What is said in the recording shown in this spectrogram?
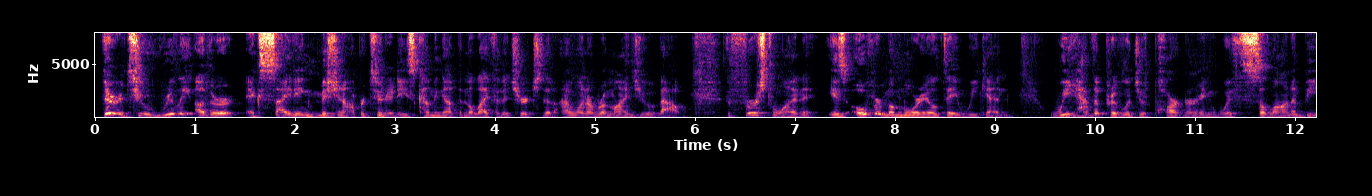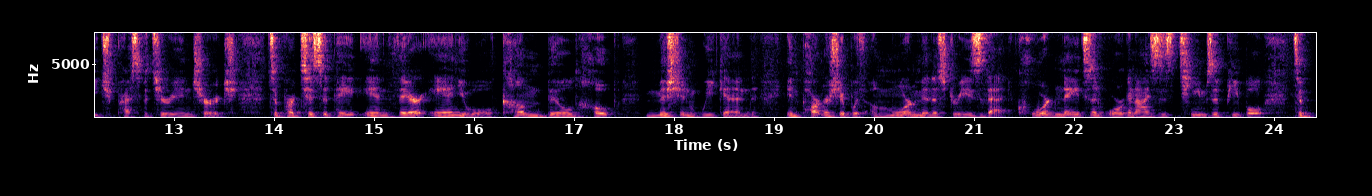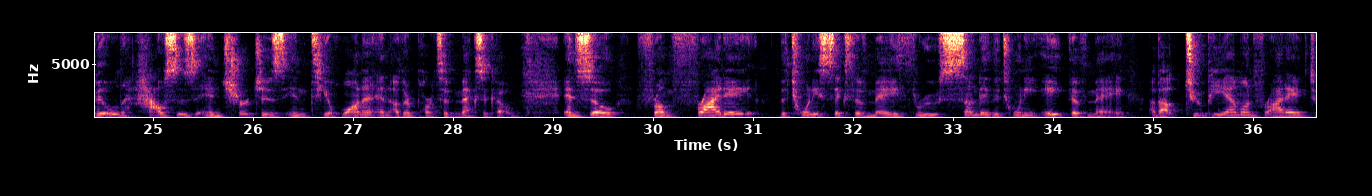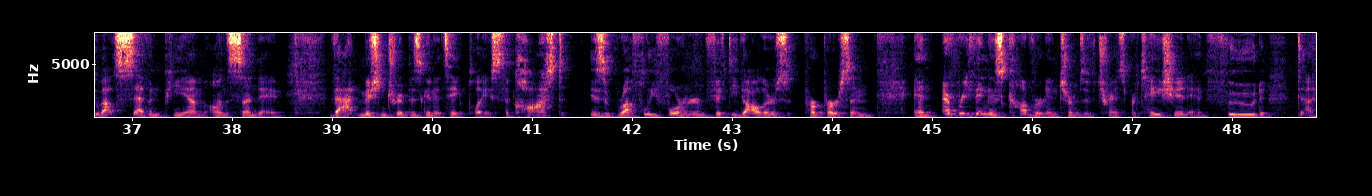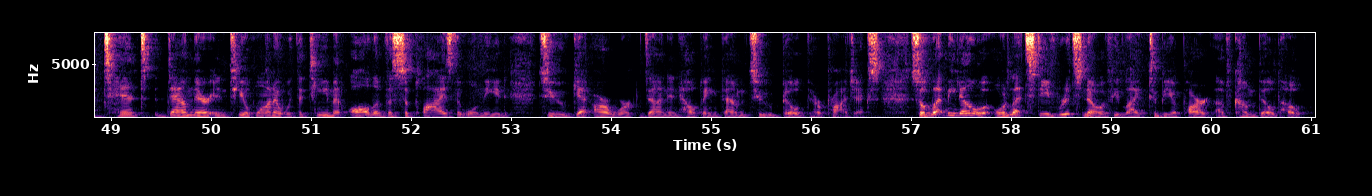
There are two really other exciting mission opportunities coming up in the life of the church that I want to remind you about. The first one is over Memorial Day weekend. We have the privilege of partnering with Solana Beach Presbyterian Church to participate in their annual Come Build Hope Mission Weekend in partnership with Amor Ministries that coordinates and organizes teams of people to build houses and churches in Tijuana and other parts of Mexico. And so from Friday, the 26th of May through Sunday, the 28th of May, about 2 p.m. on Friday to about 7 p.m. on Sunday. That mission trip is going to take place. The cost is roughly $450 per person, and everything is covered in terms of transportation and food, a tent down there in Tijuana with the team, and all of the supplies that we'll need to get our work done in helping them to build their projects. So let me know, or let Steve Ritz know if you'd like to be a part of Come Build Hope.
